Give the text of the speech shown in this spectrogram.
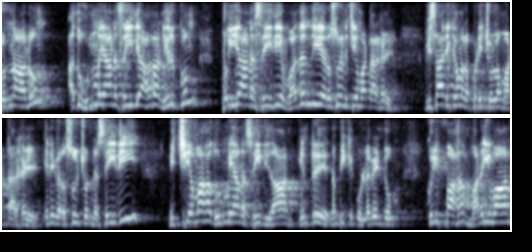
சொன்னாலும் அது உண்மையான செய்தியாக தான் இருக்கும். பொய்யான செய்தியை வதந்தியை ரசூல் நிச்சய மாட்டார்கள்? விசாரிக்காமல் அப்படி சொல்ல மாட்டார்கள். எனவே ரசூல் சொன்ன செய்தி நிச்சயமாக அது உண்மையான செய்திதான் என்று நம்பிக்கை கொள்ள வேண்டும். குறிப்பாக மறைவான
